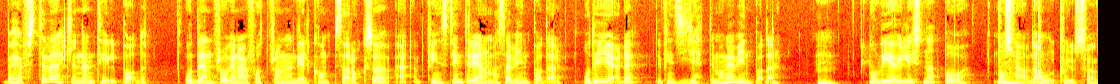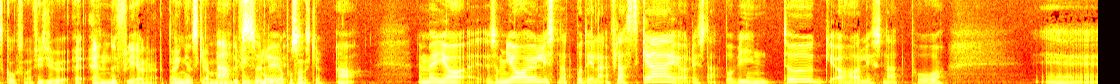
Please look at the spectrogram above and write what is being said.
Behövs det verkligen en till podd? Och den frågan har jag fått från en del kompisar också. Äh, Finns det inte redan en massa vinpoddar? Och det gör det. Det finns jättemånga vinpoddar. Mm. Och vi har ju lyssnat på På, många av dem. på, på just svenska också. Det finns ju ännu fler på engelska, men det finns Absolut. många på svenska. Ja. Men jag, som jag har ju lyssnat på Dela en flaska, jag har lyssnat på Vintugg, jag har lyssnat på eh,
